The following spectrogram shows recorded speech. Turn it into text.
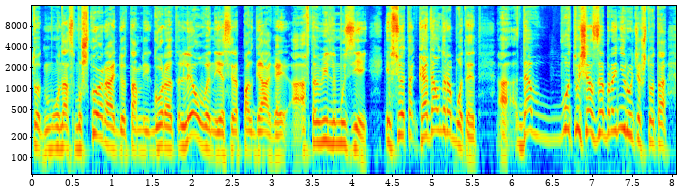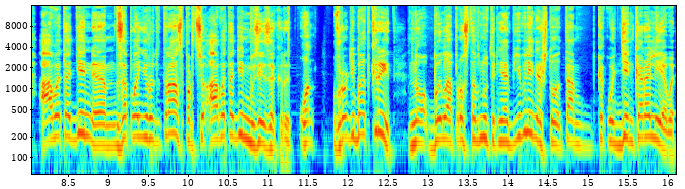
тут у нас мужское радио, там и город Леувен, если под Гаагой, а, автомобильный музей, и все это, когда он работает? А, да, вот вы сейчас забронируете что-то, а в этот день э, запланируете транспорт, все, а в этот день музей закрыт. Он вроде бы открыт, но было просто внутреннее объявление, что там какой день королевы,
